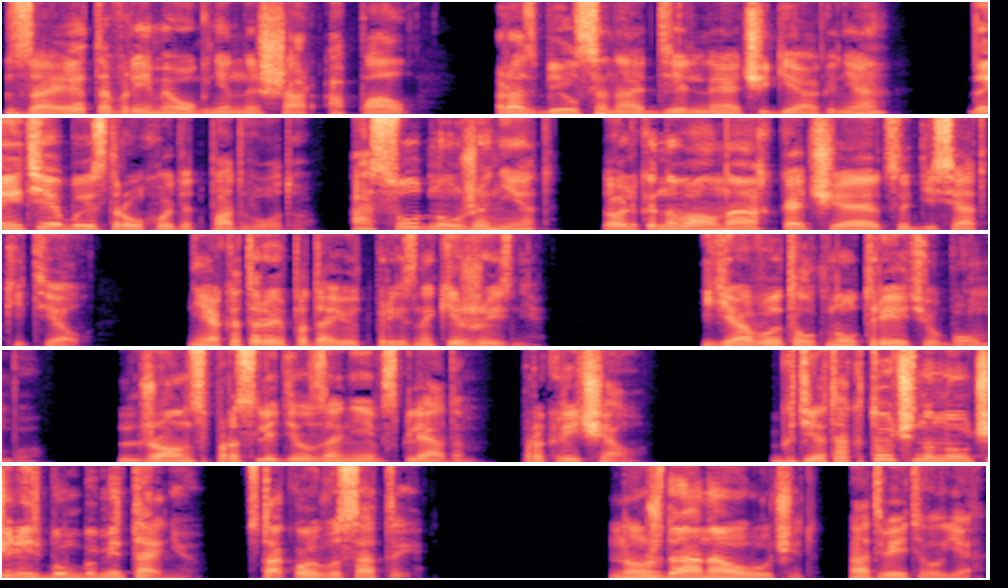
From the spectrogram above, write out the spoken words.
За это время огненный шар опал, разбился на отдельные очаги огня, да и те быстро уходят под воду. А судна уже нет, только на волнах качаются десятки тел. Некоторые подают признаки жизни. Я вытолкнул третью бомбу. Джонс проследил за ней взглядом, прокричал. «Где так точно научились бомбометанию? С такой высоты?» «Нужда научит», — ответил я.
